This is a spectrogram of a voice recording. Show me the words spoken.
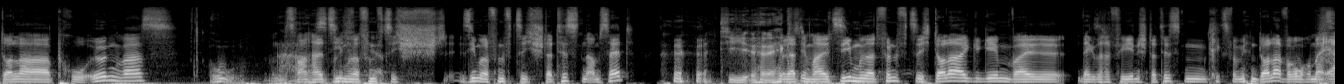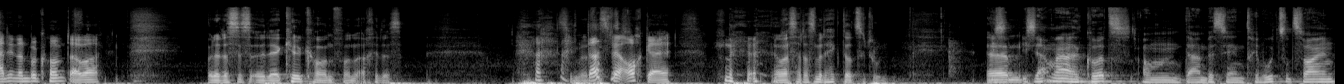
Dollar pro irgendwas. Oh. Und es Ah, waren halt ist doch nicht 750, Sch- 750 Statisten am Set. Die äh, Und er hat ihm halt 750 Dollar gegeben, weil der gesagt hat, für jeden Statisten kriegst du von mir einen Dollar, warum auch immer er den dann bekommt, aber Oder das ist äh, der Killcount von Achilles. das wäre auch geil. Ja, was hat das mit Hector zu tun? Ähm, Ich sag mal kurz, um da ein bisschen Tribut zu zollen,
